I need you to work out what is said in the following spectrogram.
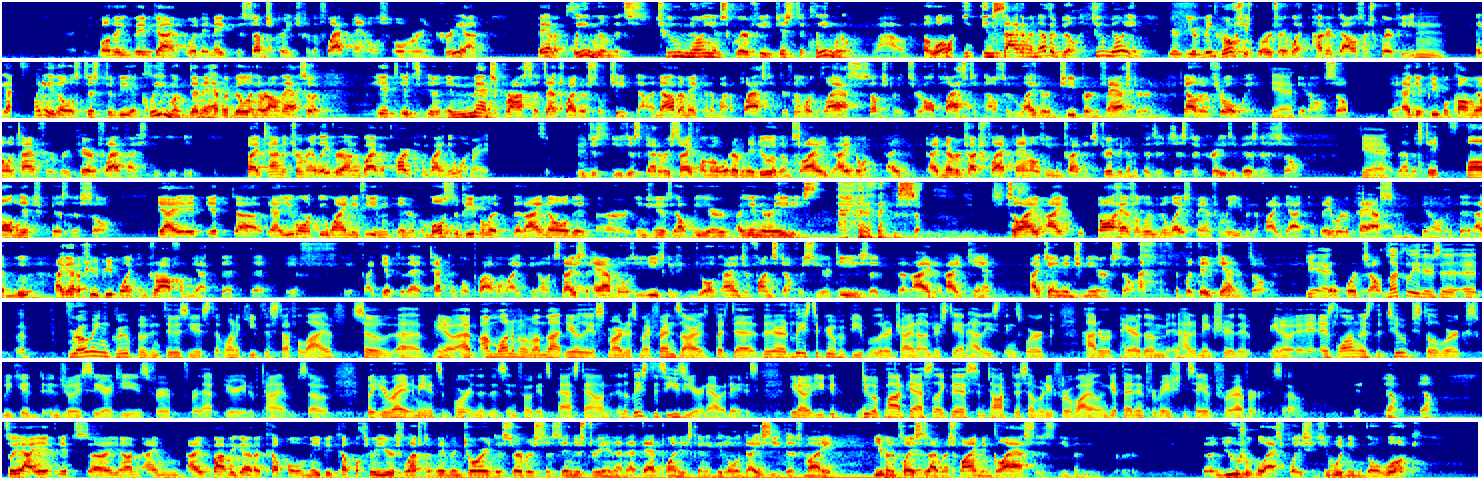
Well, they they've got where they make the substrates for the flat panels over in Korea. They have a clean room that's two million square feet, just the clean room. Wow. Alone inside of another building, two million. Your your big grocery stores are what, hundred thousand square feet. Mm they got 20 of those just to be a clean room. Then they have a building around that. So it, it's an immense process. That's why they're so cheap now. And now they're making them out of plastic. There's no more glass substrates. They're all plastic now. So they're lighter and cheaper and faster. And now they're throwaway. Yeah. You know, so I get people call me all the time for repair flat panels. By the time I turn my labor on and buy the part, you can buy a new one. Right. So you just you just got to recycle them or whatever they do with them. So I, I don't I I've never touched flat panels, even tried to distribute them because it's just a crazy business. So yeah, I'd rather stay in a small niche business. So, yeah, it, it uh, yeah, you won't do windings. Even and most of the people that, that I know that are engineers help me are, in their 80s. so, so I, I, it all has a limited lifespan for me. Even if I got if they were to pass, and you know, that I I got a few people I can draw from yet that that if if I get to that technical problem, I you know, it's nice to have those EEs because you can do all kinds of fun stuff with CRTs that, that I I can't I can't engineer. So, but they can. So yeah, that works out. Luckily, there's a, a, a growing group of enthusiasts that want to keep this stuff alive. So, uh, you know, I'm, I'm, one of them. I'm not nearly as smart as my friends are, but uh, there are at least a group of people that are trying to understand how these things work, how to repair them, and how to make sure that, you know, as long as the tube still works, we could enjoy CRTs for, for that period of time. So, but you're right. I mean, it's important that this info gets passed down, and at least it's easier nowadays. You know, you could do a podcast like this and talk to somebody for a while and get that information saved forever. So, yeah, yeah. So yeah, it, it's uh, you know I'm, I'm I've probably got a couple, maybe a couple, three years left of inventory to service this industry, and then at that point it's going to get a little dicey because my even the places I was finding glass is even the unusual glass places you wouldn't even go look.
